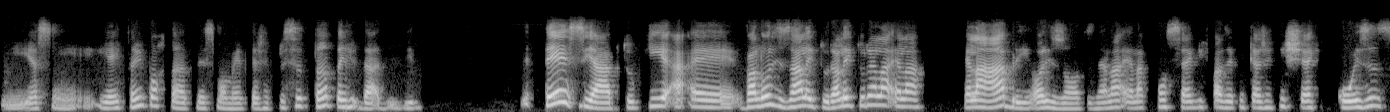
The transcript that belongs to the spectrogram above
E assim, e é tão importante nesse momento que a gente precisa tanto da idade de, de ter esse hábito que é, valorizar a leitura. A leitura ela, ela, ela abre horizontes, né? ela, ela consegue fazer com que a gente enxergue coisas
